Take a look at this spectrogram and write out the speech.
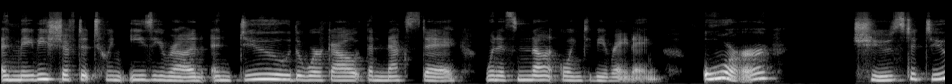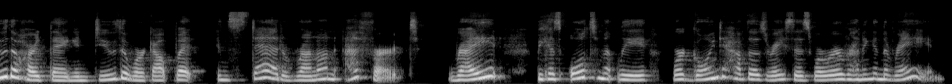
and maybe shift it to an easy run and do the workout the next day when it's not going to be raining. Or choose to do the hard thing and do the workout, but instead run on effort right? Because ultimately, we're going to have those races where we're running in the rain.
